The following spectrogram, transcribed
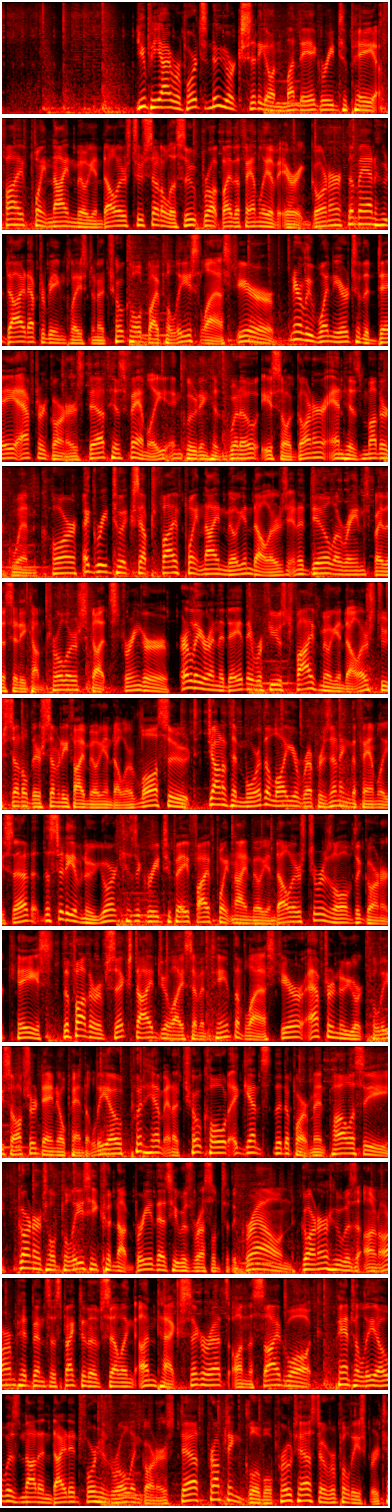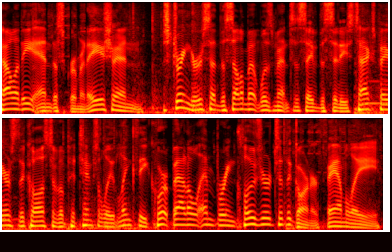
UPI reports New York City on Monday agreed to pay $5.9 million to settle a suit brought by the family of Eric Garner, the man who died after being placed in a chokehold by police last year. Nearly one year to the day after Garner's death, his family, including his widow, Esaw Garner, and his mother, Gwen Carr, agreed to accept $5.9 million in a deal arranged by the city comptroller, Scott Stringer. Earlier in the day, they refused $5 million to settle their $75 million lawsuit. Jonathan Moore, the lawyer representing the family, said the city of New York has agreed to pay $5.9 million to resolve the Garner case. The father of six died July 17th of last year after New York police officer Daniel Pantaleo put him in a chokehold against the department policy. Garner told police he could not breathe as he was wrestled to the ground. Garner, who was unarmed, had been suspected of selling untaxed cigarettes on the sidewalk. Pantaleo was not indicted for his role in Garner's death, prompting global protest protest over police brutality and discrimination. Stringer said the settlement was meant to save the city's taxpayers the cost of a potentially lengthy court battle and bring closure to the Garner family.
